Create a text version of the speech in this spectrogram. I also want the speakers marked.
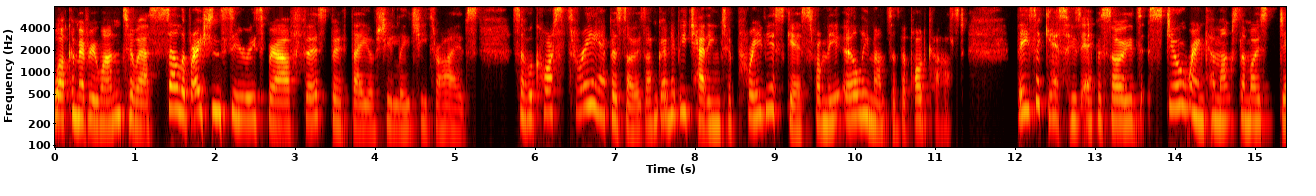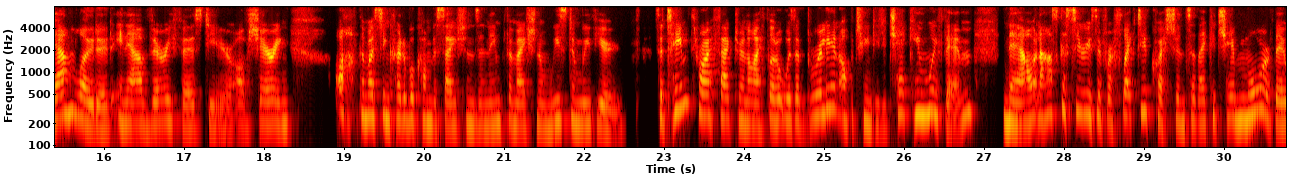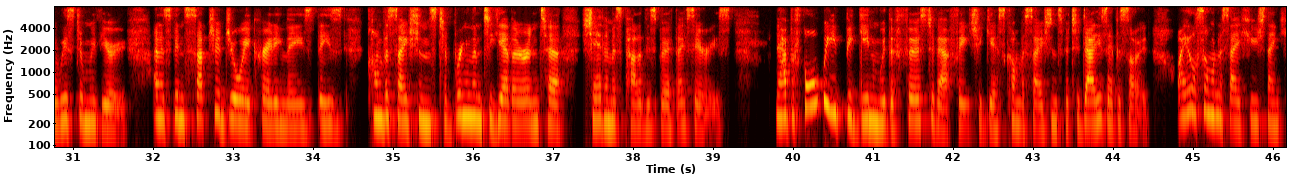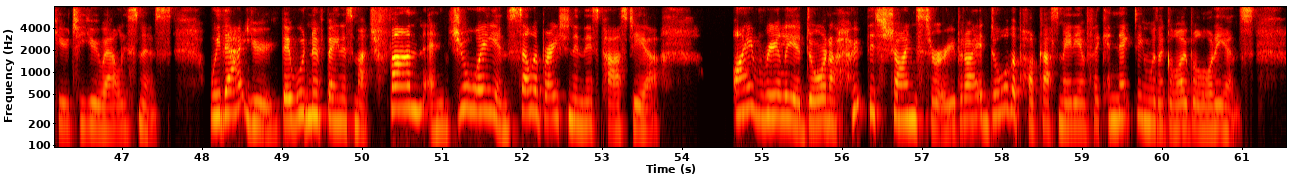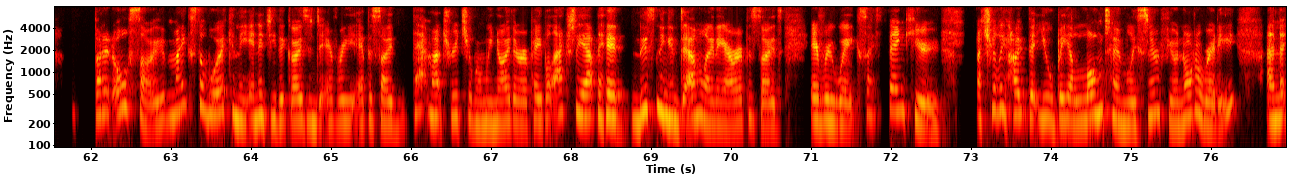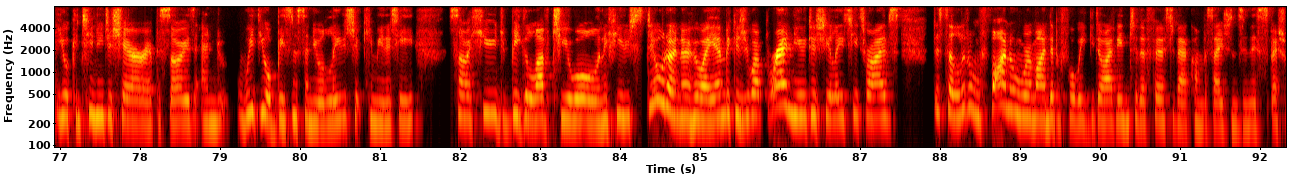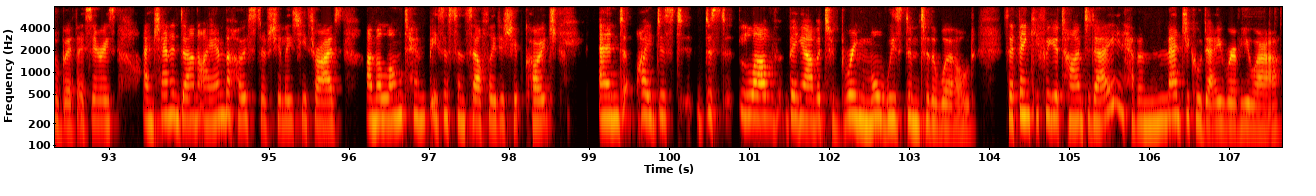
Speaker 1: Welcome, everyone, to our celebration series for our first birthday of She Leads, She Thrives. So, across three episodes, I'm going to be chatting to previous guests from the early months of the podcast. These are guests whose episodes still rank amongst the most downloaded in our very first year of sharing oh, the most incredible conversations and information and wisdom with you. So, Team Thrive Factor and I thought it was a brilliant opportunity to check in with them now and ask a series of reflective questions so they could share more of their wisdom with you. And it's been such a joy creating these, these conversations to bring them together and to share them as part of this birthday series. Now, before we begin with the first of our featured guest conversations for today's episode, I also want to say a huge thank you to you, our listeners. Without you, there wouldn't have been as much fun and joy and celebration in this past year. I really adore, and I hope this shines through, but I adore the podcast medium for connecting with a global audience. But it also makes the work and the energy that goes into every episode that much richer when we know there are people actually out there listening and downloading our episodes every week. So thank you. I truly hope that you'll be a long term listener if you're not already, and that you'll continue to share our episodes and with your business and your leadership community. So, a huge, big love to you all. And if you still don't know who I am because you are brand new to She Leads, She Thrives, just a little final reminder before we dive into the first of our conversations in this special birthday series. I'm Shannon Dunn. I am the host of She Leads, She Thrives. I'm a long term business and self leadership coach and i just just love being able to bring more wisdom to the world. So thank you for your time today and have a magical day wherever you are.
